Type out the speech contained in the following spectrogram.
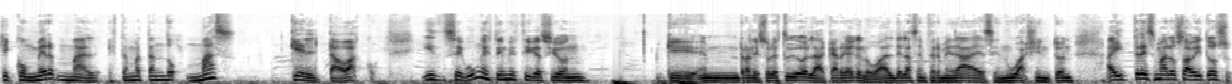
que comer mal está matando más que el tabaco. Y según esta investigación que em, realizó el estudio de la carga global de las enfermedades en Washington, hay tres malos hábitos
